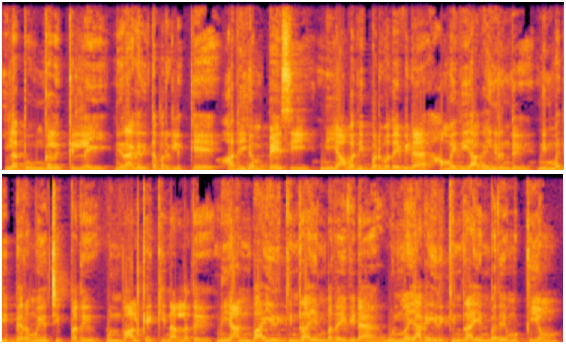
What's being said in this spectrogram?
இழப்பு உங்களுக்கில்லை. நிராகரித்தவர்களுக்கே அதிகம் பேசி நீ அவதிப்படுவதை விட அமைதியாக இருந்து நிம்மதி பெற முயற்சிப்பது உன் வாழ்க்கைக்கு நல்லது. நீ அன்பாய் இருக்கின்றாய் என்பதை விட உண்மையாக இருக்கின்றாய் என்பதே முக்கியம்.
